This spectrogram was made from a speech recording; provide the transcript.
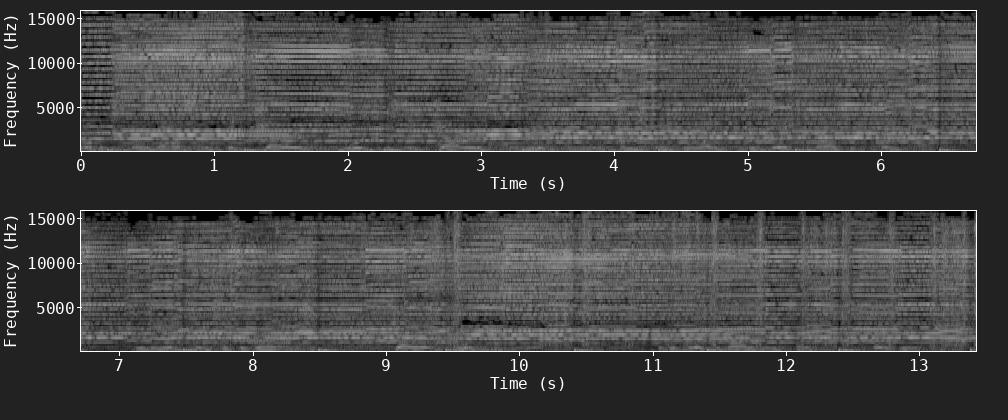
announcement that Jared Wood, Mr. Jared Wood, will please make your way to the merchandising tent near the entrance of the ground. Jared Wood to the merchandising tent. Thank you.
